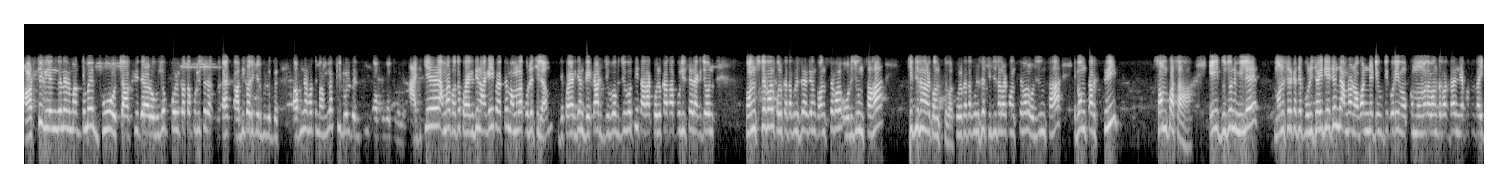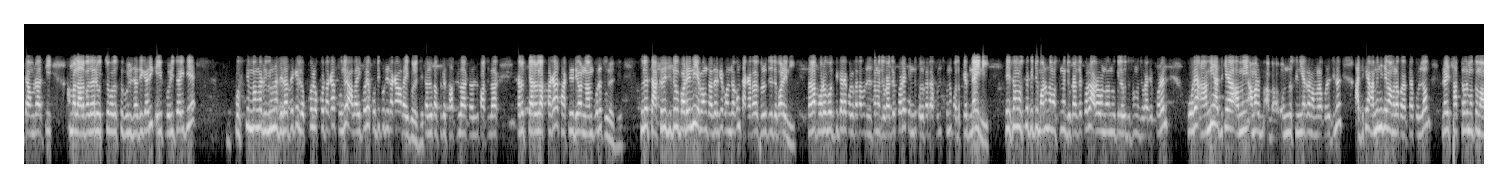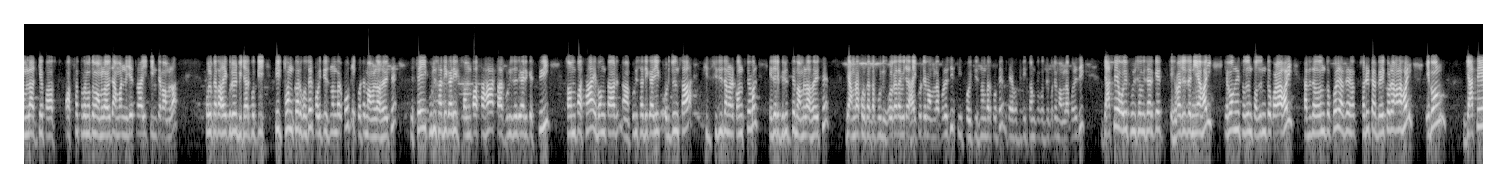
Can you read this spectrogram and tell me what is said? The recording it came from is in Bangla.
আর্থিক লেনদেনের মাধ্যমে ভুয়ো চাকরি দেওয়ার অভিযোগ কলকাতা পুলিশের এক আধিকারিকের বিরুদ্ধে। আপনার হাতে মামলা? কি বলবেন? কি আজকে আমরা গত কয়েকদিন আগেই কয়েকটা মামলা করেছিলাম, যে কয়েকজন বেকার যুবক, যুবতী, তারা কলকাতা পুলিশের একজন কনস্টেবল, কলকাতা পুলিশের একজন কনস্টেবল অর্জুন সাহা সিদ্ধি থানার কনস্টেবল। কলকাতা পুলিশের সিদ্ধি থানার কনস্টেবল অর্জুন সাহা এবং তার স্ত্রী শম্পা সাহা। এই দুজন মিলে মানুষের কাছে পরিচয় দিয়েছেন যে আমরা নবান্নে ডিউটি করি মমতা বন্দ্যোপাধ্যায়ের নিরাপত্তা দায়িত্বে আমরা আছি, আমরা লালবাজারের উচ্চপদস্থ পুলিশ আধিকারিক। এই পরিচয় দিয়ে পশ্চিমবঙ্গের বিভিন্ন জেলা থেকে লক্ষ লক্ষ টাকা তুলে আদায় করে কোটি কোটি টাকা আদায় করেছে। কারোর কাছ থেকে সাত লাখ কারোর পাঁচ লাখ কারোর তেরো লাখ টাকা চাকরি দেওয়ার নাম করে তুলেছে। তুলে চাকরি দিতেও পারেনি এবং তাদেরকে কোনো রকম টাকাটাও ফেরত দিতে পারেনি। তারা পরবর্তীকালে কলকাতা পুলিশের সঙ্গে যোগাযোগ করে, কিন্তু কলকাতা পুলিশ কোনো পদক্ষেপ নেয়নি। সেই সমস্ত কিছু মানুষ আমার সঙ্গে যোগাযোগ করে, আরও অন্য অন্য উকিলের সঙ্গে যোগাযোগ করেন। করে আমি আজকে, আমি আমার, অন্য সিনিয়ররা মামলা করেছিলেন। আজকে আমি নিজে মামলা কয়েকটা করলাম। প্রায় সাতটার মতো মামলা আজকে পাঁচ পাঁচ, সাতটার মতো মামলা হয়েছে। আমার নিজের প্রায় তিনটে মামলা। কলকাতা হাইকোর্টের বিচারপতি তীর্থঙ্কর ঘোষের পঁয়ত্রিশ নম্বর কোর্ট এই কোর্টে মামলা হয়েছে। সেই পুলিশ আধিকারিক শম্পা সাহা, তার পুলিশ আধিকারিকের স্ত্রী শম্পা সাহা এবং তার পুলিশ আধিকারিক অর্জুন সাহা সিটি থানার কনস্টেবল, এদের বিরুদ্ধে মামলা হয়েছে যে আমরা কলকাতা পুলিশ, কলকাতা বিচার হাইকোর্টে মামলা করেছি। পঁয়ত্রিশ নম্বর কোর্টে বিচারপতি তীর্থঙ্কর ঘোষের কোর্টে মামলা করেছি। যাতে ওই পুলিশ অফিসারকে হেফাজতে নেওয়া হয় এবং তদন্ত তদন্ত করা হয় তাদের তদন্ত করে যাতে সঠিকটা বের করে আনা হয় এবং যাতে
